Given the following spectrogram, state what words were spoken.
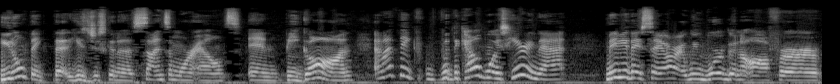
you don't think that he's just going to sign somewhere else and be gone. And I think with the Cowboys hearing that, maybe they say, all right, we were going to offer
